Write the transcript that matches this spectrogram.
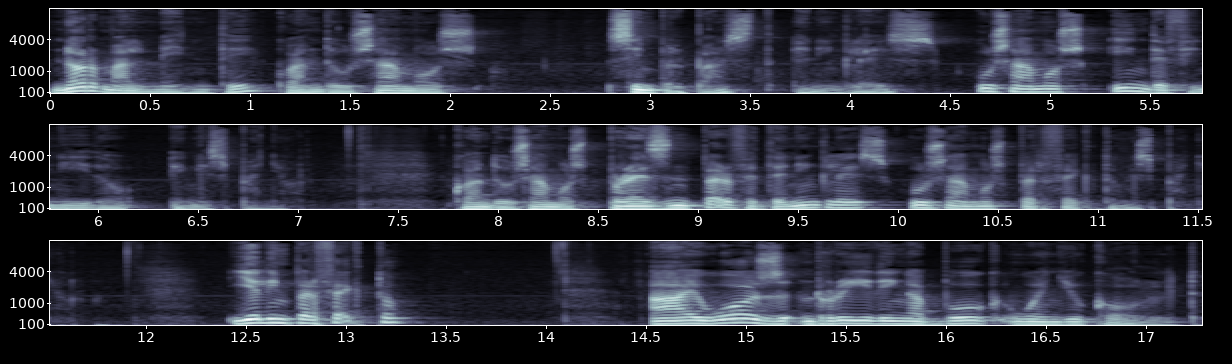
Normalmente, cuando usamos simple past en inglés, usamos indefinido en español. Cuando usamos present perfect en inglés, usamos perfecto en español. ¿Y el imperfecto? I was reading a book when you called.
